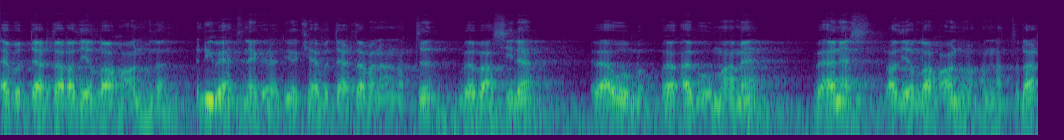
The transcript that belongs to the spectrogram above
Ebu Derda radıyallahu anhu'dan rivayetine göre diyor ki Ebu Derda bana anlattı ve Basile ve Ebu, ve Ebu Umame ve Enes radıyallahu anhu anlattılar.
